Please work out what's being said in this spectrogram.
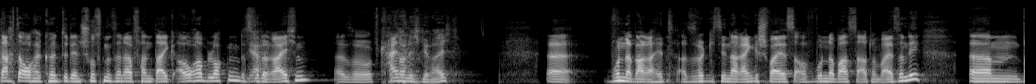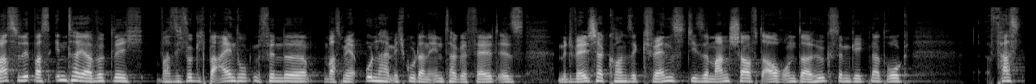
dachte auch, er könnte den Schuss mit seiner Van Dijk Aura blocken, das Ja. würde reichen. Also Hat kein doch nicht gereicht. äh, wunderbarer Hit. Also wirklich den da reingeschweißt auf wunderbarste Art und Weise. Nee, ähm, was, was Inter ja wirklich, was ich wirklich beeindruckend finde, was mir unheimlich gut an Inter gefällt, ist, mit welcher Konsequenz diese Mannschaft auch unter höchstem Gegnerdruck fast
